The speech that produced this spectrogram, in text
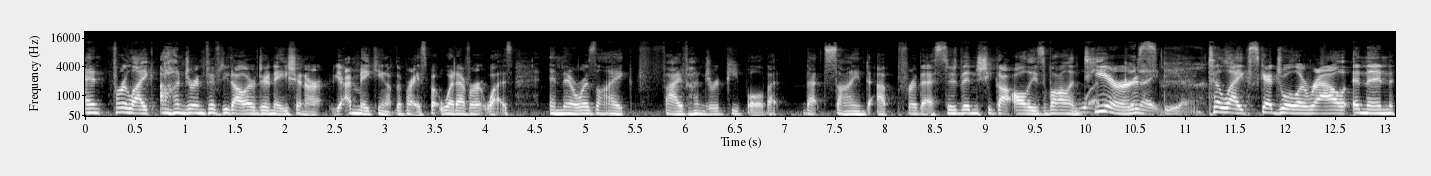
and for like a $150 donation, or I'm making up the price, but whatever it was. And there was like 500 people that that signed up for this. So then she got all these volunteers to like schedule a route and then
